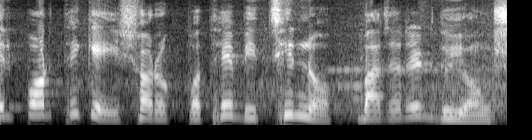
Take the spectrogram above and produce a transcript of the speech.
এরপর থেকেই সড়ক পথে বিচ্ছিন্ন বাজারের দুই অংশ।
